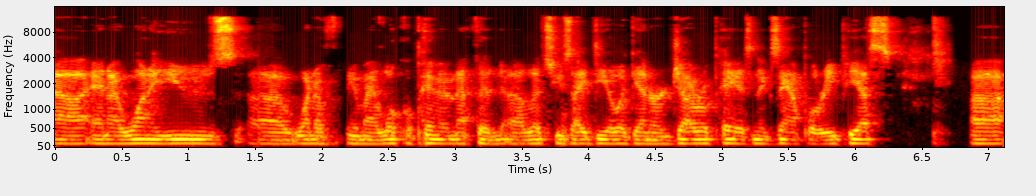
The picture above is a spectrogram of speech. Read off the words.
uh, and I want to use uh, one of you know, my local payment method, uh, let's use Ideal again or GiroPay as an example or EPS. Uh,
